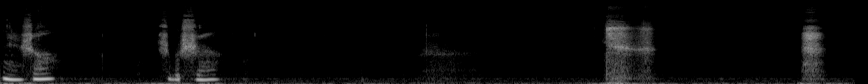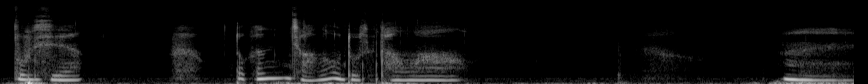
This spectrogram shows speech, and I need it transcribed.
你说是不是？不行，都跟你讲了，我肚子疼了。嗯，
